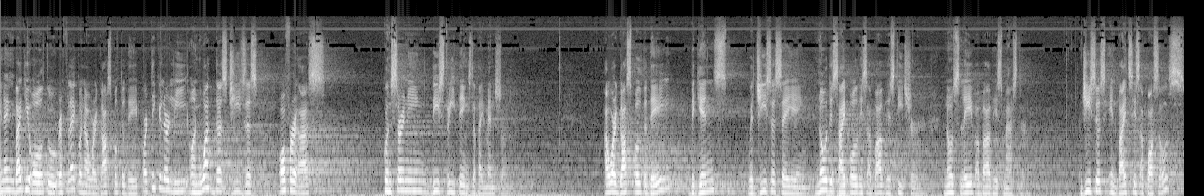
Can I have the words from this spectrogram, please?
And I invite you all to reflect on our gospel today, particularly on what does Jesus offer us concerning these three things that I mentioned. Our gospel today begins with Jesus saying, No disciple is above his teacher, no slave above his master. Jesus invites his apostles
